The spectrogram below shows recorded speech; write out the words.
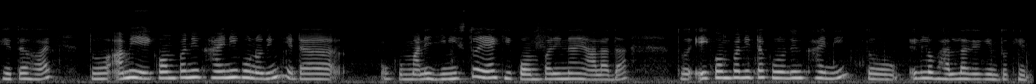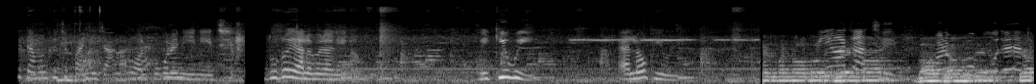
খেতে হয়। তো আমি এই কোম্পানি খাইনি কোনো দিন এটা মানে জিনিস তো একই কোম্পানি নয় আলাদা। তো এই কোম্পানিটা কোনো দিন খাইনি। তো এগুলো ভালো লাগে কিন্তু খেতে। তেমন কিছু পাইনি জানাব অল্প করে নিয়ে নিয়েছি। দুটোই অ্যালোভেরা নিয়ে নাও। এই কিউই। অ্যালো কিউই। পেঁয়াজ আছে। মানে পুরো বোঝা যাচ্ছে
